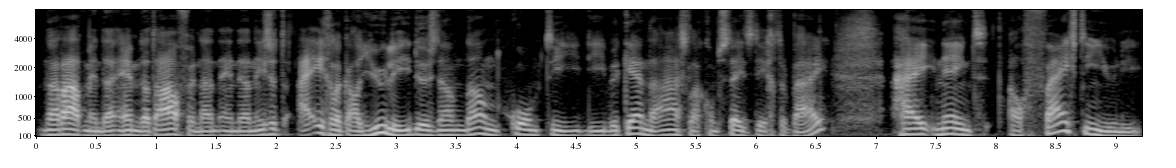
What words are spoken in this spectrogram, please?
Dan raadt men hem dat af en dan, en dan is het eigenlijk al juli. Dus dan, dan komt die, die bekende aanslag komt steeds dichterbij. Hij neemt al 15 juni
